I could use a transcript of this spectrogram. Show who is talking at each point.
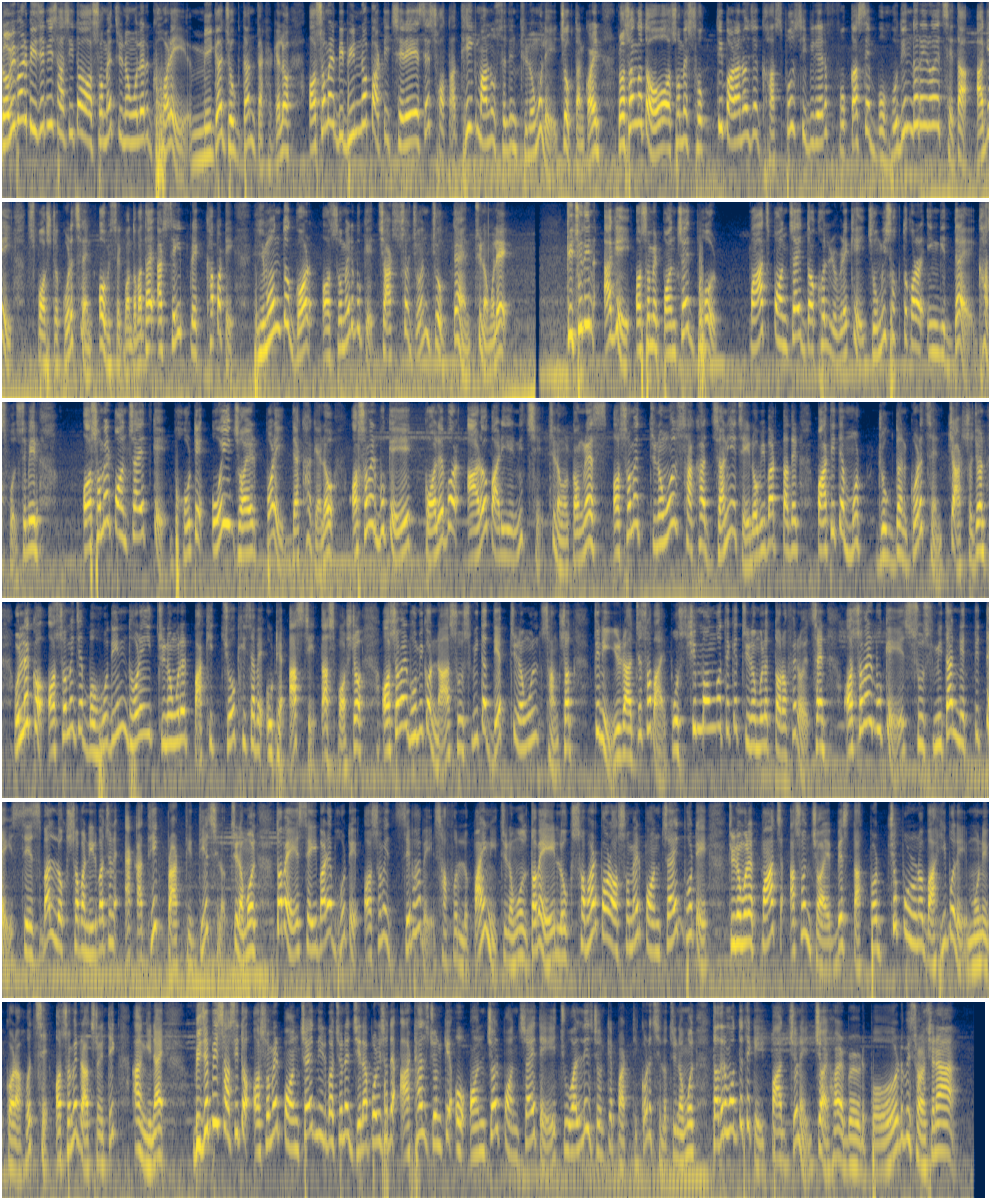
Speaker 1: রবিবার বিজেপি শাসিত অসমে তৃণমূলের ঘরে মেগা যোগদান দেখা গেল। অসমের বিভিন্ন পার্টি ছেড়ে এসে শতাধিক মানুষ সেদিন তৃণমূলে যোগদান করেন। প্রসঙ্গত, অসমের শক্তি বাড়ানো যে ঘাসফুল শিবিরের ফোকাসে বহুদিন ধরেই রয়েছে তা আগেই স্পষ্ট করেছিলেন অভিষেক বন্দ্যোপাধ্যায়। আর সেই প্রেক্ষাপটে হিমন্ত গড় অসমের বুকে চারশো জন যোগ দেন তৃণমূলে। কিছুদিন আগে অসমের পঞ্চায়েত ভোট পাঁচ পঞ্চায়েত দখলে রেখে জমি শক্ত করার ইঙ্গিত দেয় ঘাসফুল শিবির। অসমের পঞ্চায়েতকে ভোটে ওই জয়ের পরেই দেখা গেল। অসমের বুকে কলেবর আরও বাড়িয়ে নিচ্ছে তৃণমূল কংগ্রেস। অসমের তৃণমূল শাখা জানিয়েছে, রবিবার তাদের পার্টিতে মোট যোগদান করেছেন চারশো জন। উল্লেখ্য, অসমে যে বহুদিন ধরেই তৃণমূলের পাখির চোখ হিসাবে উঠে আসছে তা স্পষ্ট। অসমের ভূমিকন্যা সুস্মিতা দেব, তৃণমূল সাংসদ। তিনি রাজ্যসভায় পশ্চিমবঙ্গ থেকে তৃণমূলের তরফে রয়েছেন। অসমের বুকে সুস্মিতার নেতৃত্বেই শেষবার লোকসভা নির্বাচনে একাধিক প্রার্থী দিয়েছিল তৃণমূল। তবে সেইবারে ভোটে অসমে যেভাবে সাফল্য পায়নি তৃণমূল, তবে লোকসভার পর অসমের পঞ্চায়েত ভোটে তৃণমূলের পাঁচ আসন জয় বেশ তাৎপর্যপূর্ণবাহী বলে মনে করা হচ্ছে অসমের রাজনৈতিক আঙ্গিনায়। বিজেপি শাসিত অসমের পঞ্চায়েত নির্বাচনে জেলা পরিষদে আঠাশ জনকে ও অঞ্চল পঞ্চায়েতে চুয়াল্লিশ জনকে প্রার্থী করেছিল তৃণমূল। তাদের মধ্যে থেকেই পাঁচজনে জয় হয় রিপোর্ট বিশ্লেষণা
